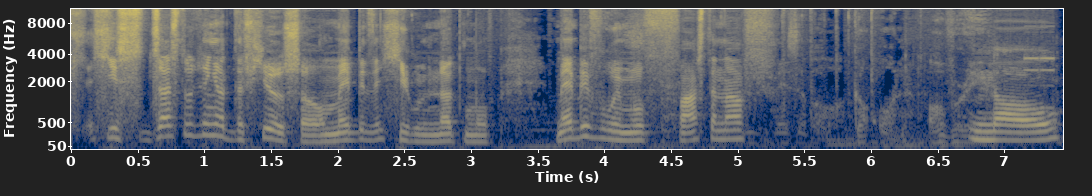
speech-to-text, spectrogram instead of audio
he's just looking at the fuse, so maybe the, he will not move. Maybe if we move fast enough. Visible. Got one. Over here. No.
